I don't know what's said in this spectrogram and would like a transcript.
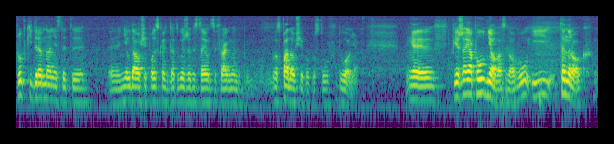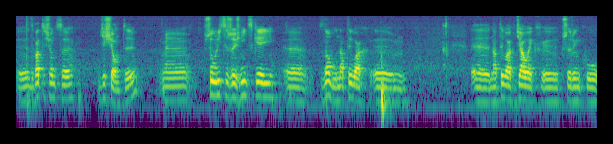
Próbki drewna niestety e, nie udało się pozyskać, dlatego że wystający fragment rozpadał się po prostu w dłoniach. E, Pierzeja Południowa znowu i ten rok, e, 2010, e, przy ulicy Rzeźnickiej, e, znowu na tyłach e, na tyłach działek e, przy rynku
